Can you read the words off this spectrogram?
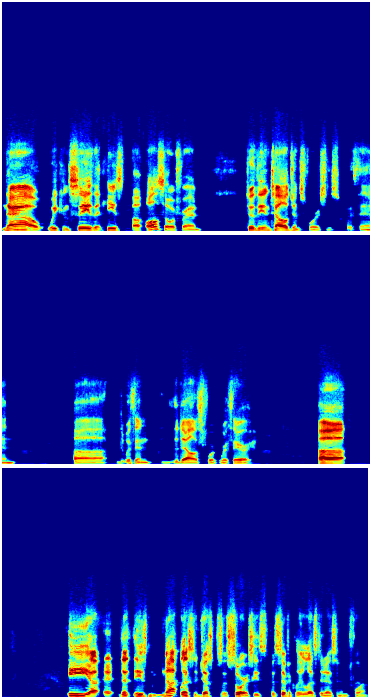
now we can see that he's uh, also a friend to the intelligence forces within uh, within the Dallas Fort Worth area. Uh, he uh, th- he's not listed just as a source; he's specifically listed as an informant.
